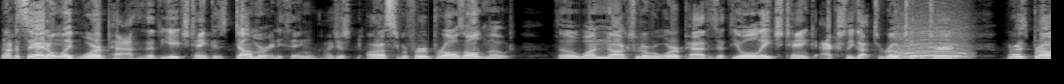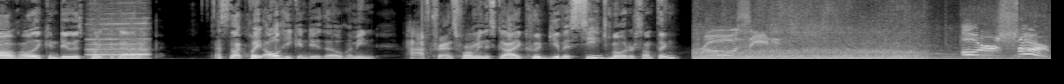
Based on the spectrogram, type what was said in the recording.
Not to say I don't like Warpath or that the H-Tank is dumb or anything, I just honestly prefer Brawl's alt mode. Though one knocked over Warpath is that the old H-Tank actually got to rotate the turret, Whereas Brawl, all he can do is point the gun up. That's not quite all he can do though. I mean, half transforming this guy could give a siege mode or something. Proceed. Orders, sir.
